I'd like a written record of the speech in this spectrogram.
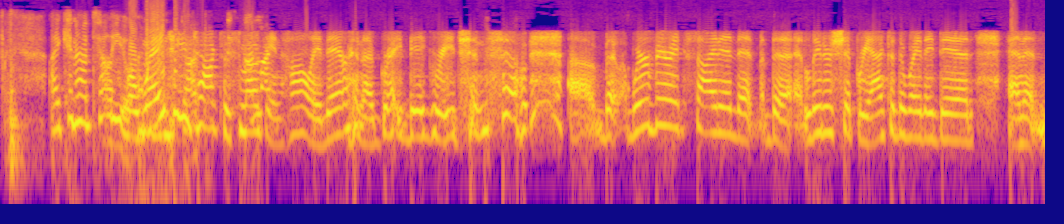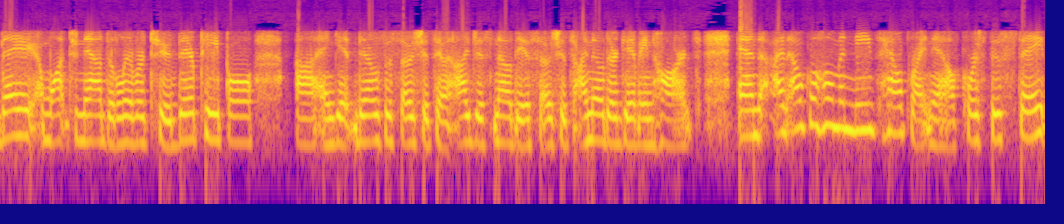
I cannot tell you. Well, wait till you talk to Smokey and Holly. They're in a great big region. So, uh, but we're very excited that the leadership reacted the way they did, and that they want to now deliver to their people uh, and get those associates. And I just know the associates. I know they're giving hearts, and, and Oklahoma needs help right now. Of course, this state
